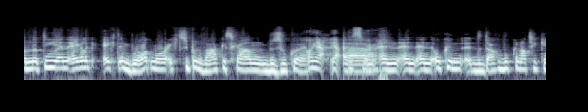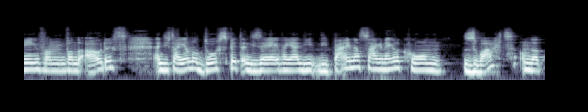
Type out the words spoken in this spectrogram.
Omdat die hen eigenlijk echt in Broadmoor echt super vaak is gaan bezoeken. Oh ja, ja dat is Ehm, waar. en, en, en ook in de dagboeken had gekregen van, van de ouders. En die heeft dat helemaal doorspit. En die zei van ja, die, die pagina's zagen eigenlijk gewoon zwart. Omdat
